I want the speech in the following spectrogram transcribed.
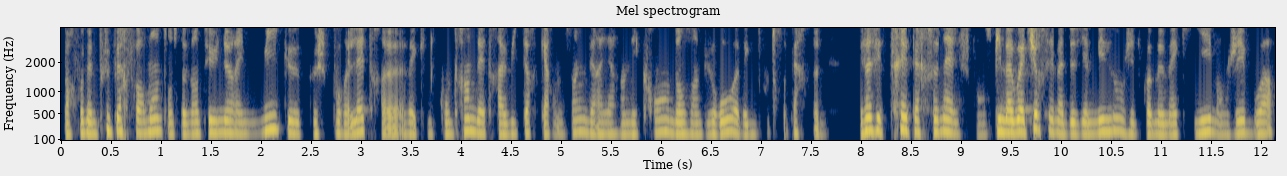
parfois même plus performante entre 21h et minuit que, que je pourrais l'être euh, avec une contrainte d'être à 8h45 derrière un écran dans un bureau avec d'autres personnes. Ça, c'est très personnel, je pense. Puis ma voiture, c'est ma deuxième maison. J'ai de quoi me maquiller, manger, boire.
